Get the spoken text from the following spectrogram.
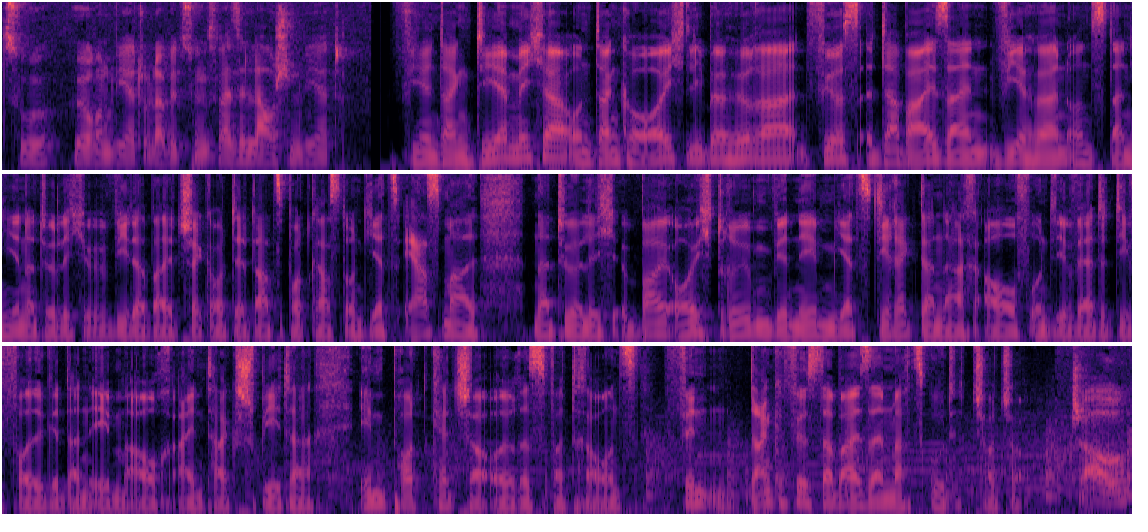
zuhören wird oder beziehungsweise lauschen wird. Vielen Dank dir, Micha, und danke euch, liebe Hörer, fürs Dabeisein. Wir hören uns dann hier natürlich wieder bei Checkout der Darts Podcast und jetzt erstmal natürlich bei euch drüben. Wir nehmen jetzt direkt danach auf und ihr werdet die Folge dann eben auch einen Tag später im Podcatcher eures Vertrauens finden. Danke fürs Dabeisein, macht's gut. Ciao, ciao. Ciao.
